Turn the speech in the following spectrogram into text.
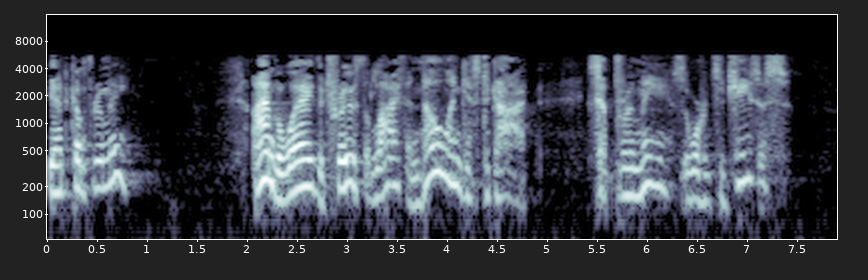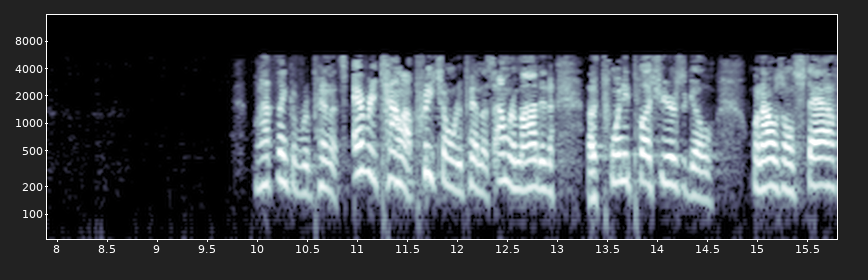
You have to come through me. I am the way, the truth, the life, and no one gets to God except through me. It's the words of Jesus. When I think of repentance, every time I preach on repentance, I'm reminded of 20 plus years ago when I was on staff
